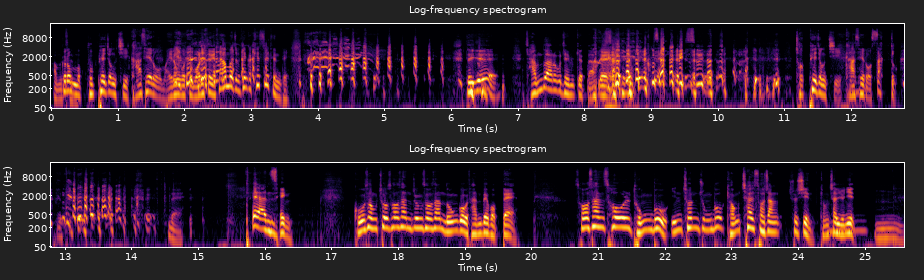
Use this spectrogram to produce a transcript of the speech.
아무튼. 그럼 뭐 부패 정치, 가세로 막 이런 것도 머릿속에 한 번쯤 생각했을 텐데. 되게 잠도 안 오고 재밌겠다. 네. 그 생각이 있으면. 적폐 정치, 가세로 싹둑. 네. 태안생. 고성초 서산중 서산 농고 단대법대. 서산 서울 동부 인천 중부 경찰서장 출신 경찰 유닛. 음.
